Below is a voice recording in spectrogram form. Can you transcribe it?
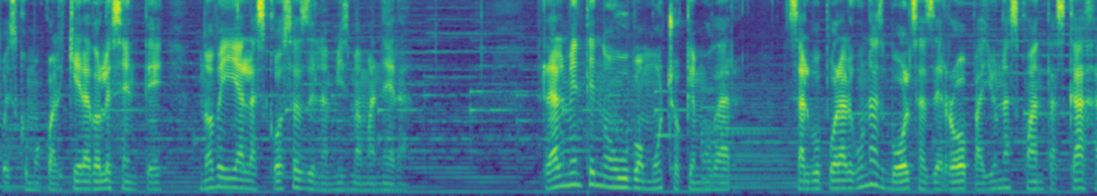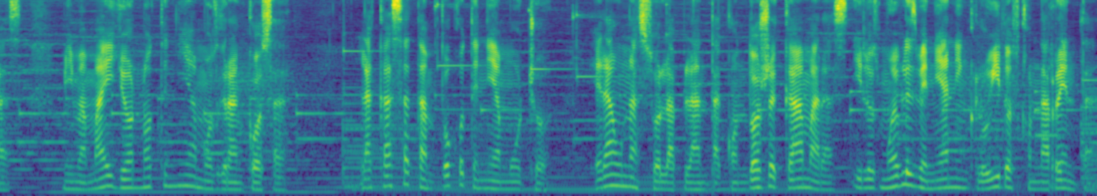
pues como cualquier adolescente no veía las cosas de la misma manera. Realmente no hubo mucho que mudar, salvo por algunas bolsas de ropa y unas cuantas cajas. Mi mamá y yo no teníamos gran cosa. La casa tampoco tenía mucho. Era una sola planta con dos recámaras y los muebles venían incluidos con la renta,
